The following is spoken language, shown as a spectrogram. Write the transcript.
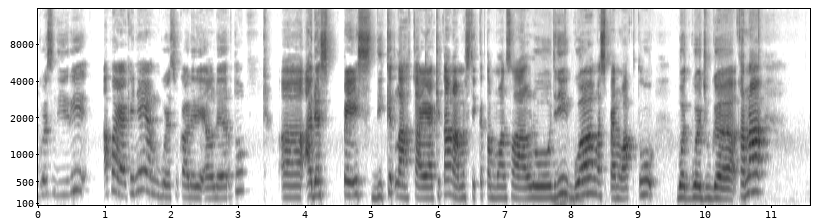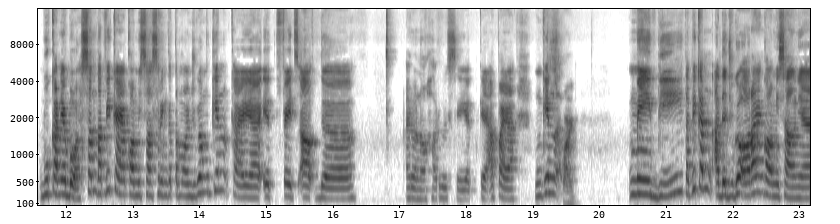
gue sendiri apa ya kayaknya yang gue suka dari LDR tuh eh, ada space dikit lah kayak kita nggak mesti ketemuan selalu. Jadi gue nge-spend waktu buat gue juga karena bukannya bosen tapi kayak kalau misal sering ketemuan juga mungkin kayak it fades out the I don't know how to say it. Kayak apa ya? Mungkin Spark. maybe tapi kan ada juga orang yang kalau misalnya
